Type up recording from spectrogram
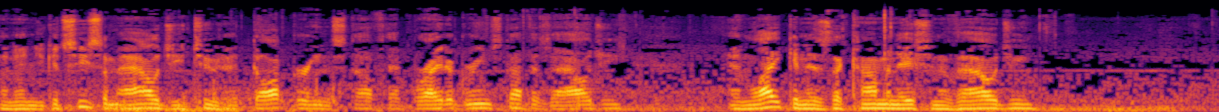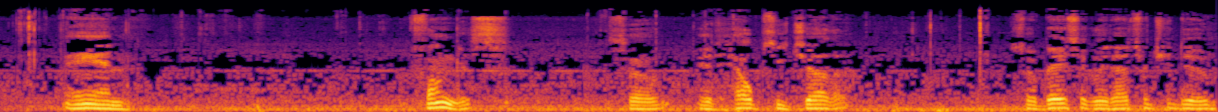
and then you can see some algae too. That dark green stuff, that brighter green stuff is algae. And lichen is the combination of algae and fungus. So it helps each other. So basically that's what you do.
